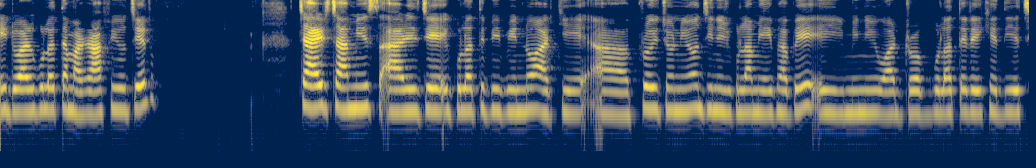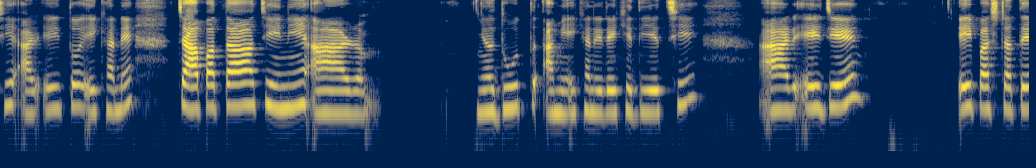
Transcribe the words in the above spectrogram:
এই ডোয়ারগুলোতে আমার রাফ ইউজের চায়ের চামিচ আর এই যে এগুলাতে বিভিন্ন আর কি প্রয়োজনীয় জিনিসগুলো আমি এইভাবে এই মিনি ওয়ার্ড্রপগুলোতে রেখে দিয়েছি। আর এই তো এখানে চা পাতা, চিনি আর দুধ আমি এখানে রেখে দিয়েছি। আর এই যে এই পাশটাতে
